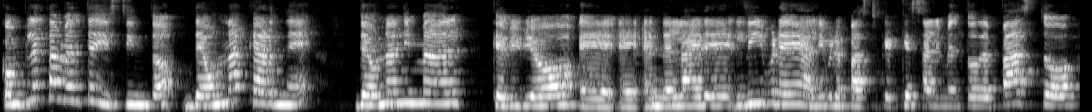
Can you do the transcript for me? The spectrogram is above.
completamente distinto de una carne de un animal que vivió eh, eh, en el aire libre, a libre pasto, que, se alimentó de pasto,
